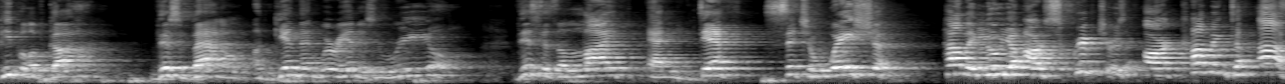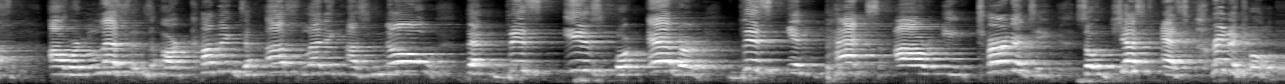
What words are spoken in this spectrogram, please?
People of God, this battle, again, that we're in is real. This is a life and death situation. Hallelujah. Our scriptures are coming to us. Our lessons are coming to us, letting us know that this is forever. This impacts our eternity. So, just as critical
